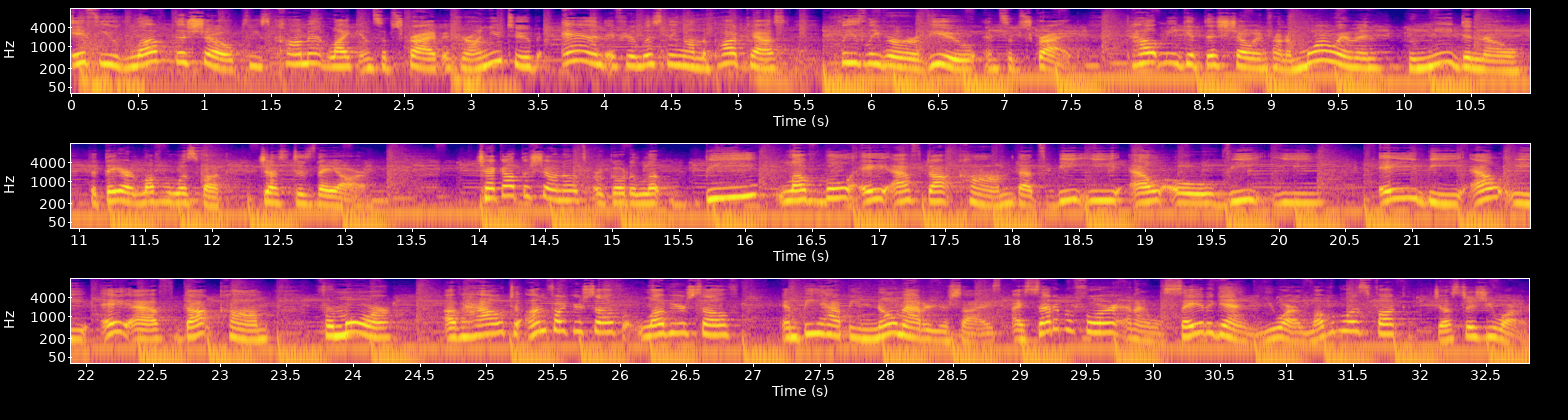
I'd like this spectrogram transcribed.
If you love the show, please comment, like, and subscribe if you're on YouTube. And if you're listening on the podcast, please leave a review and subscribe to help me get this show in front of more women who need to know that they are lovable as fuck just as they are. Check out the show notes or go to lo- belovableaf.com. That's B E L O V E A B L E A F.com for more of how to unfuck yourself, love yourself, and be happy no matter your size. I said it before and I will say it again. You are lovable as fuck just as you are.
